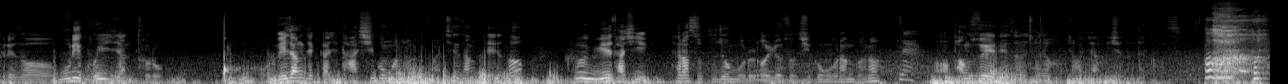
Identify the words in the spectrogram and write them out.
그래서 물이 고이지 않도록 어, 외장재까지 다 시공을 마친 상태에서 그 위에 다시 테라스 구조물을 얼려서 시공을 한 거라 네. 어, 방수에 대해서는 전혀 걱정하지 않으셔도 될 것 같습니다.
